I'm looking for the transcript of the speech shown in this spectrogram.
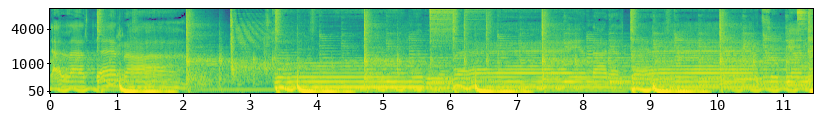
dalla terra. Come vorrei andare al terzo pianeta.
